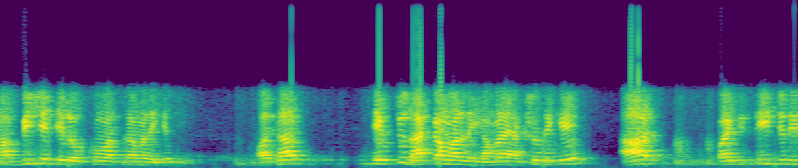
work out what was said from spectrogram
ছাব্বিশের যে লক্ষ্যমাত্রা আমরা রেখেছি, অর্থাৎ একটু ধাক্কা মারলেই আমরা একশো থেকে আর কয়েকটি সিট যদি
